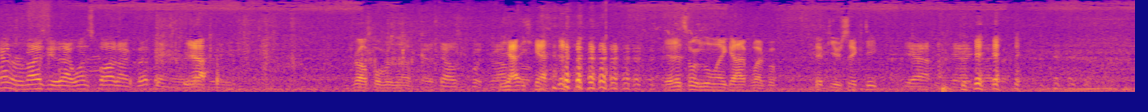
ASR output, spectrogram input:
Kind of reminds me of that one spot on Cliffhanger. Yeah. Drop over the. Got a thousand foot drop. Yeah, off. yeah. yeah. This one's only got what, 50 or 60? Yeah, yeah, exactly.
